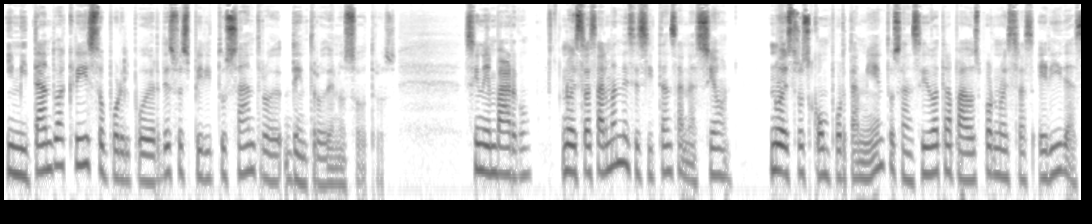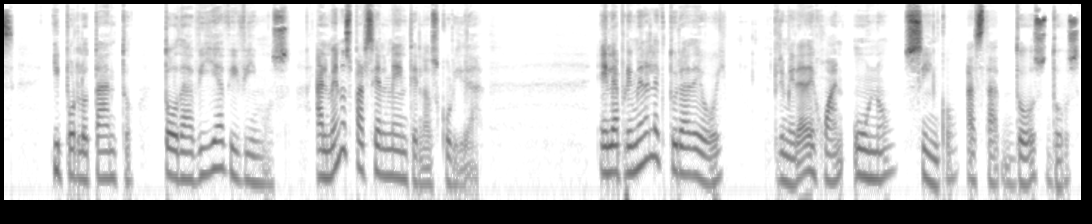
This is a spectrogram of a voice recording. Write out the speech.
imitando a Cristo por el poder de su Espíritu Santo dentro de nosotros. Sin embargo, nuestras almas necesitan sanación, nuestros comportamientos han sido atrapados por nuestras heridas y por lo tanto todavía vivimos, al menos parcialmente, en la oscuridad. En la primera lectura de hoy, Primera de Juan 1, 5 hasta 2, 2,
